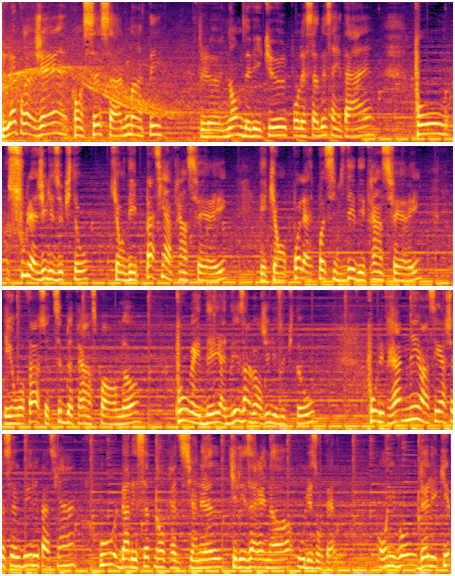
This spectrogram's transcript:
Le projet consiste à augmenter le nombre de véhicules pour le service inter pour soulager les hôpitaux qui ont des patients transférés et qui n'ont pas la possibilité de les transférer. Et on va faire ce type de transport-là pour aider à désengorger les hôpitaux, pour les ramener en CHSLD, les patients, ou dans des sites non traditionnels, qui est les arénas ou les hôtels. Au niveau de l'équipe,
